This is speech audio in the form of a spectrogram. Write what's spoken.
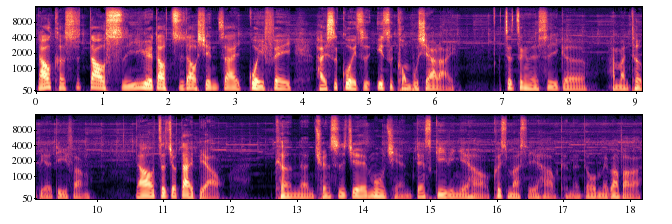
然后可是到十一月到直到现在，柜费还是柜子一直空不下来，这真的是一个还蛮特别的地方。然后这就代表，可能全世界目前 Thanksgiving 也好，Christmas 也好，可能都没办法了。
